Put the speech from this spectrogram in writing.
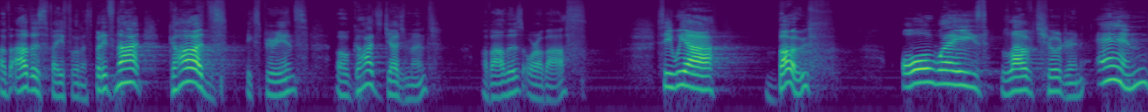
of others' faithfulness. But it's not God's experience or God's judgment of others or of us. See, we are both always loved children and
